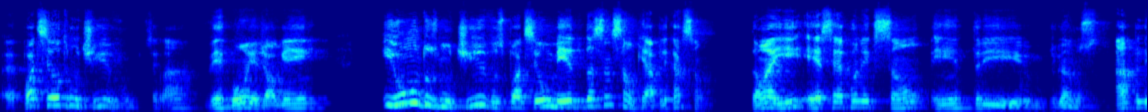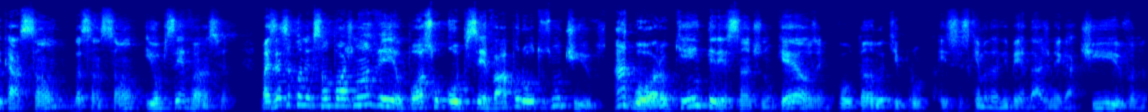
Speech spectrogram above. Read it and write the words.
É, pode ser outro motivo, sei lá, vergonha de alguém. E um dos motivos pode ser o medo da sanção, que é a aplicação. Então, aí, essa é a conexão entre, digamos, aplicação da sanção e observância. Mas essa conexão pode não haver, eu posso observar por outros motivos. Agora, o que é interessante no Kelsen, voltando aqui para esse esquema da liberdade negativa,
